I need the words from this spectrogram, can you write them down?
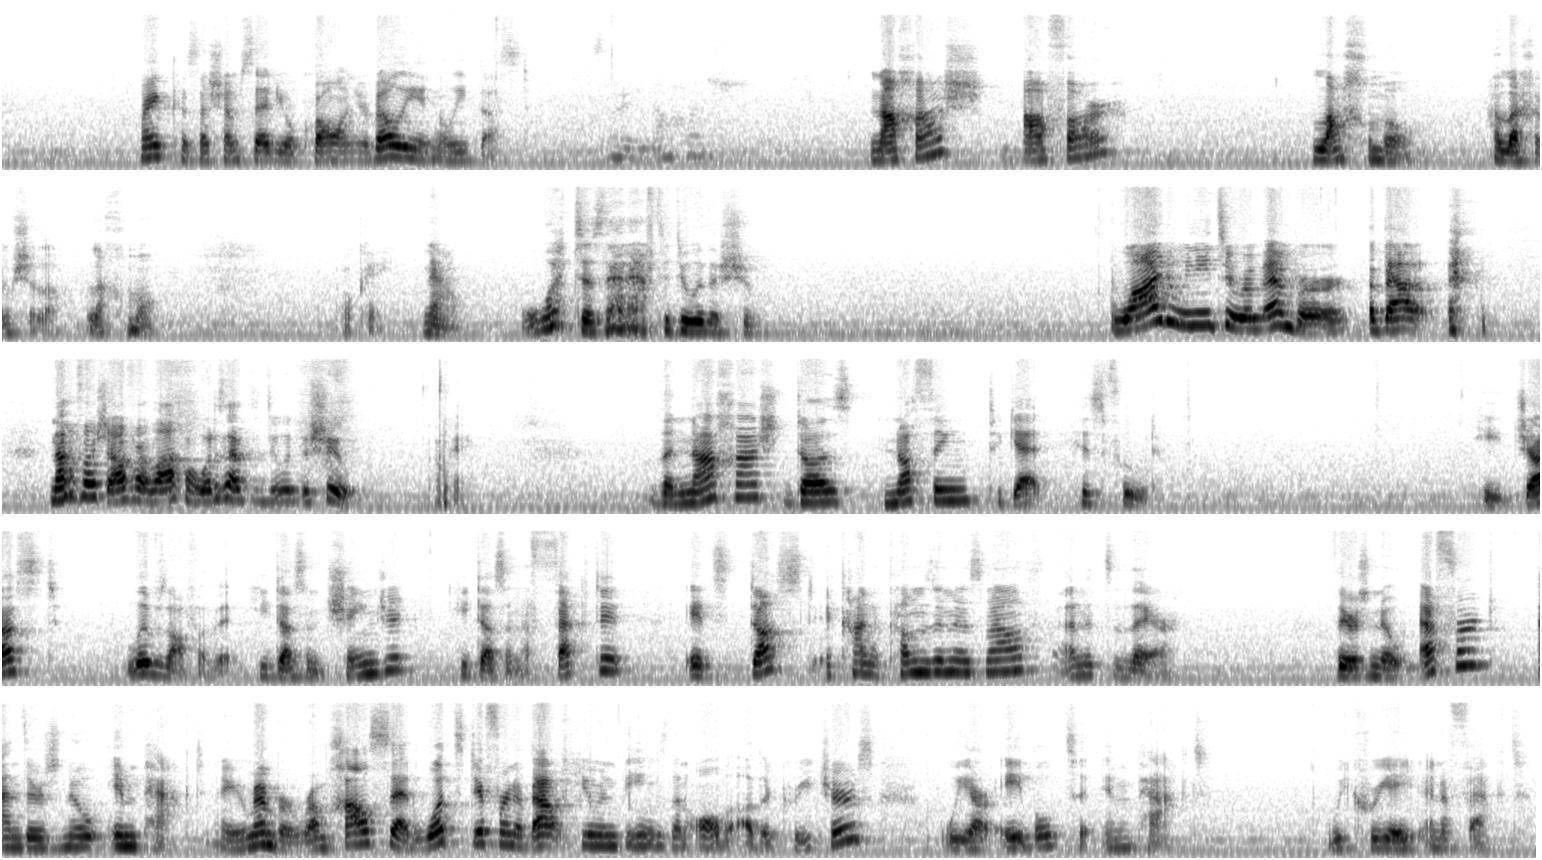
Right? Because Hashem said you'll crawl on your belly and you'll eat dust. Sorry, Nahash. Nachash, Afar, Lachmo. Halechem shelo, Lachmo. Okay, now, what does that have to do with a shoe? Why do we need to remember about Nachash, Afar, Lachmo? What does that have to do with the shoe? Okay. The Nachash does nothing to get his food. He just lives off of it. He doesn't change it, he doesn't affect it. It's dust, it kind of comes in his mouth and it's there. There's no effort and there's no impact. Now you remember, Ramchal said, What's different about human beings than all the other creatures? We are able to impact, we create an effect.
